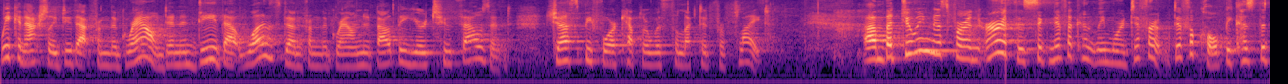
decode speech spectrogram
We can actually do that from the ground, and indeed that was done from the ground about the year 2000, just before Kepler was selected for flight. Um, but doing this for an Earth is significantly more difficult because the,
